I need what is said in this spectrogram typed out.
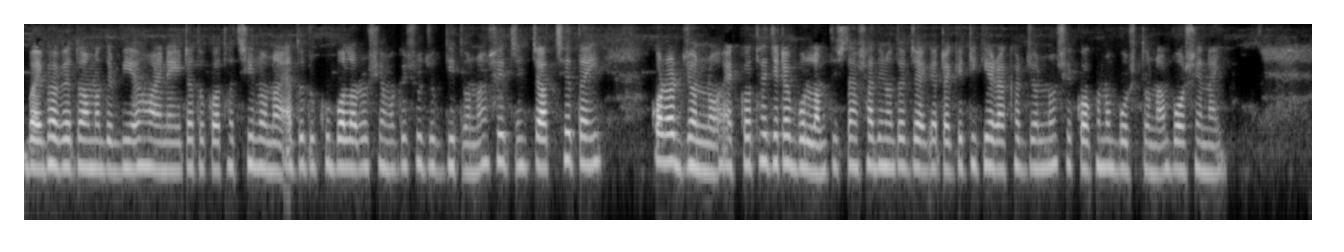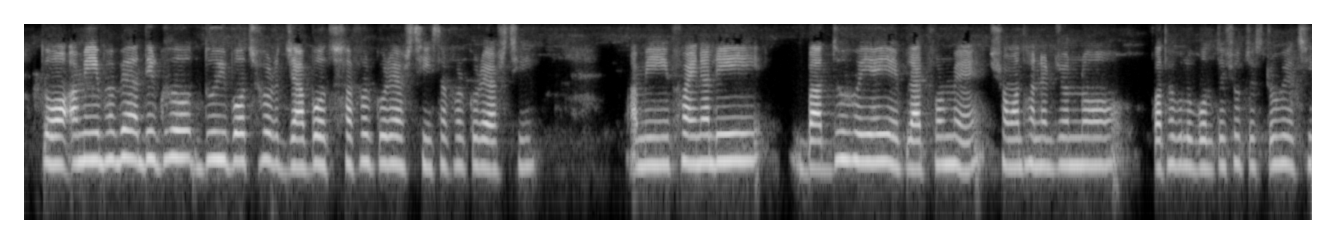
বা এভাবে তো আমাদের বিয়ে হয় না এটা তো কথা ছিল না। এতটুকু বলারও সে আমাকে সুযোগ দিত না। সে চাচ্ছে তাই করার জন্য। এক কথায় যেটা বললাম তার স্বাধীনতার জায়গাটাকে টিকিয়ে রাখার জন্য সে কখনো বসতো না, বসে নাই। তো আমি এভাবে দীর্ঘ দুই বছর যাবৎ সাফার করে আসছি, সাফার করে আসছি। আমি ফাইনালি বাধ্য হয়েই এই প্ল্যাটফর্মে সমাধানের জন্য কথাগুলো বলতে সচেষ্ট হয়েছি।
